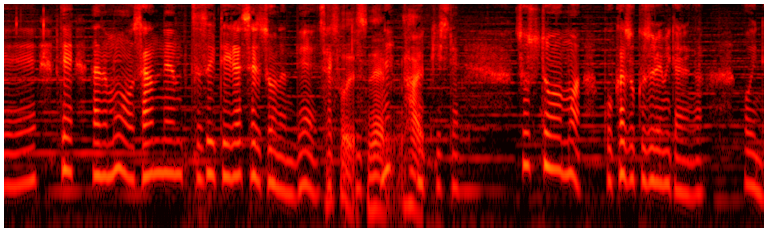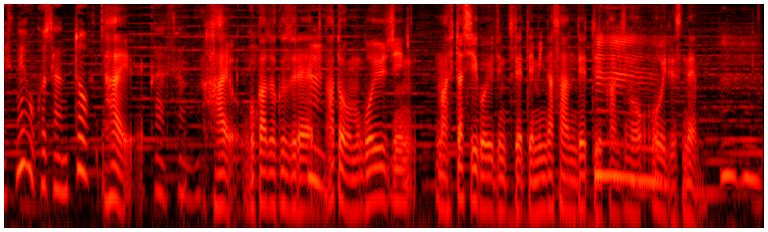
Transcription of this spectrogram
へえであのもう3年続いていらっしゃるそうなんでさっきそうですね。はい。お聞きして。そうするとまあご家族連れみたいなのが多いんですね。お子さんとはい。お母さんも。はい。ご家族連れ、うん。あとご友人、まあ親しいご友人連れて皆さんでっていう感じも多いですね。うんうん。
